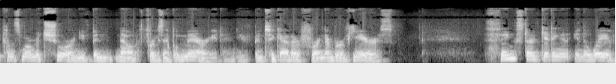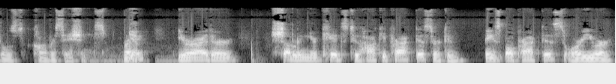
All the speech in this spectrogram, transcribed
becomes more mature and you've been now, for example, married and you've been together for a number of years, things start getting in, the way of those conversations, right? Yep. You're either shuttling your kids to hockey practice or to baseball practice, or you're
